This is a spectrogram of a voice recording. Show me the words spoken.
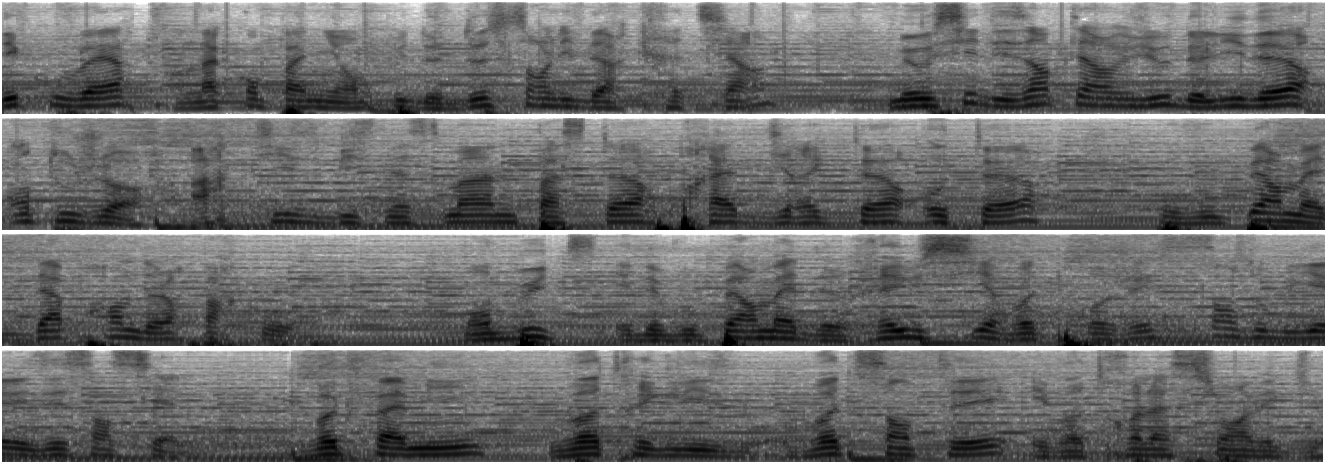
découvertes en accompagnant plus de 200 leaders chrétiens, mais aussi des interviews de leaders en tout genre, artistes, businessmen, pasteurs, prêtres, directeurs, auteurs, pour vous permettre d'apprendre de leur parcours mon but est de vous permettre de réussir votre projet sans oublier les essentiels. Votre famille, votre église, votre santé et votre relation avec Dieu.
